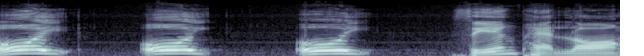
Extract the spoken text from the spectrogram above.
โอ้ย โอ้ย โอ้ย เสียงแผดร้อง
